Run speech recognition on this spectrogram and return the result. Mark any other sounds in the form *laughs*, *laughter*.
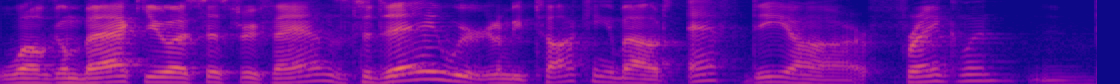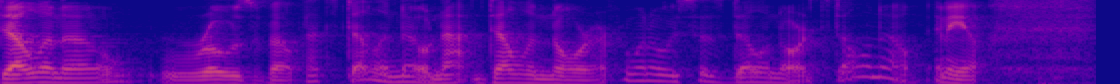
Welcome back, U.S. history fans. Today we're going to be talking about FDR, Franklin Delano Roosevelt. That's Delano, not Delano. Everyone always says Delano. It's Delano. Anyhow,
